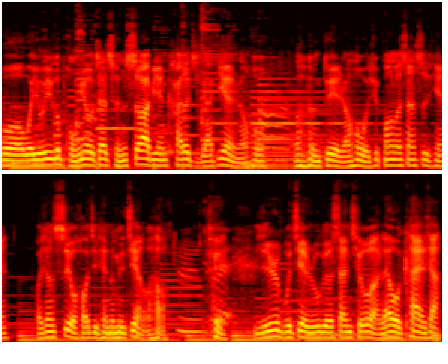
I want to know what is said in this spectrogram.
我我有一个朋友在城市那边开了几家店，然后啊嗯 对，然后我去帮了三四天，好像是有好几天都没见了哈。嗯，对，一日不见如隔三秋啊！来，我看一下，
